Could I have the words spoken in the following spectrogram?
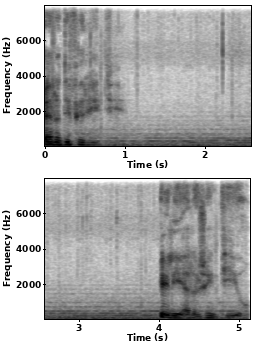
era diferente. Ele era gentil.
